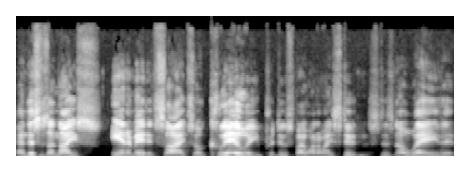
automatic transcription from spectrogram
and this is a nice animated slide, so clearly produced by one of my students. There's no way that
